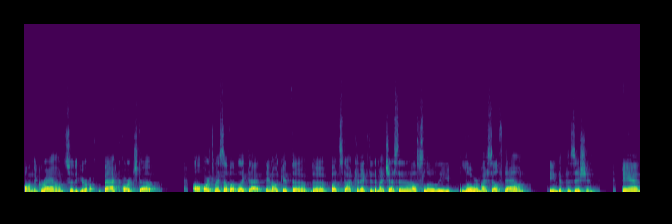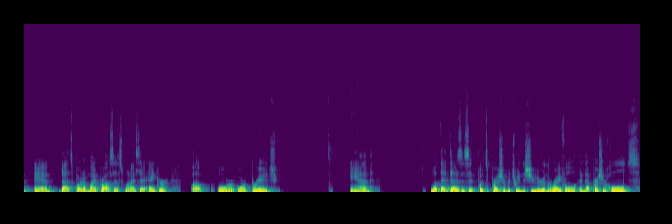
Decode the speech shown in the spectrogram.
on the ground so that your back arched up I'll arch myself up like that and I'll get the, the buttstock connected to my chest and then I'll slowly lower myself down into position. And, and that's part of my process when I say anchor uh, or, or bridge. And what that does is it puts pressure between the shooter and the rifle, and that pressure holds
